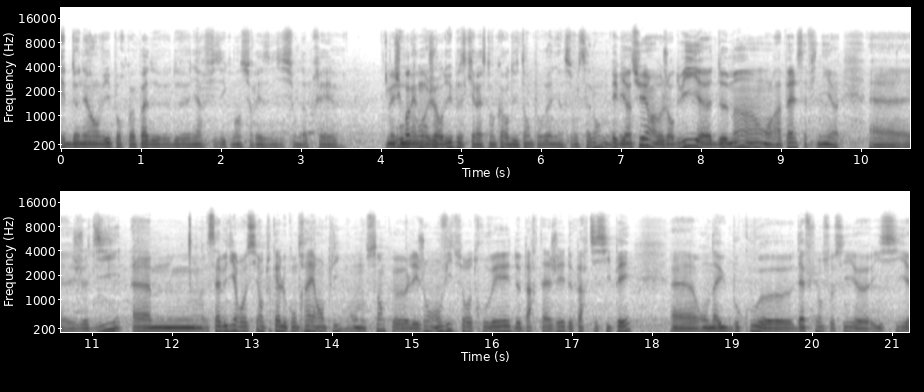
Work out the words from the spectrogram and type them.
et de donner envie, pourquoi pas, de, venir physiquement sur les éditions d'après. Euh, mais je crois même aujourd'hui, parce qu'il reste encore du temps pour venir sur le salon. Et bien sûr, aujourd'hui, euh, demain, hein, on le rappelle, ça finit euh, euh, jeudi. ça veut dire aussi, en tout cas, le contrat est rempli. On sent que les gens ont envie de se retrouver, de partager, de participer. On a eu beaucoup d'affluence aussi ici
